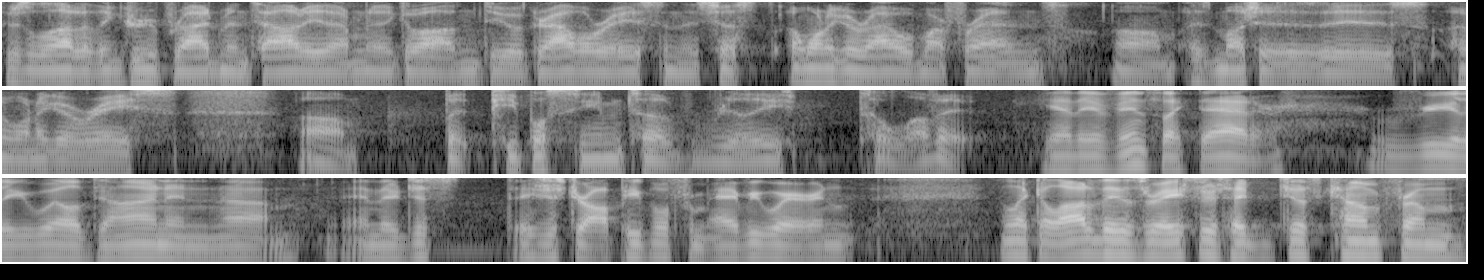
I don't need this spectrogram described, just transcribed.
there's a lot of the group ride mentality that I'm going to go out and do a gravel race, and it's just I want to go ride with my friends. Um, as much as it is, I want to go race. Um, but people seem to really to love it. Yeah, the events like that are really well done, and um, and they're just they just draw people from everywhere, and like a lot of those racers had just come from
